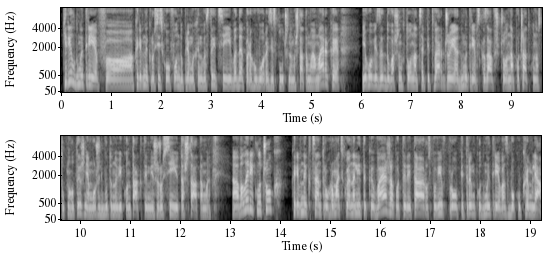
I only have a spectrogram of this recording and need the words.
Кіріл Дмитрієв, е, керівник російського фонду прямих інвестицій, веде переговори зі Сполученими Штатами Америки. Його візит до Вашингтона це підтверджує. Дмитрієв сказав, що на початку наступного тижня можуть бути нові контакти між Росією та Штатами. Е, Валерій Клочок, керівник центру громадської аналітики Вежа Потеріта, розповів про підтримку Дмитрієва з боку Кремля.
